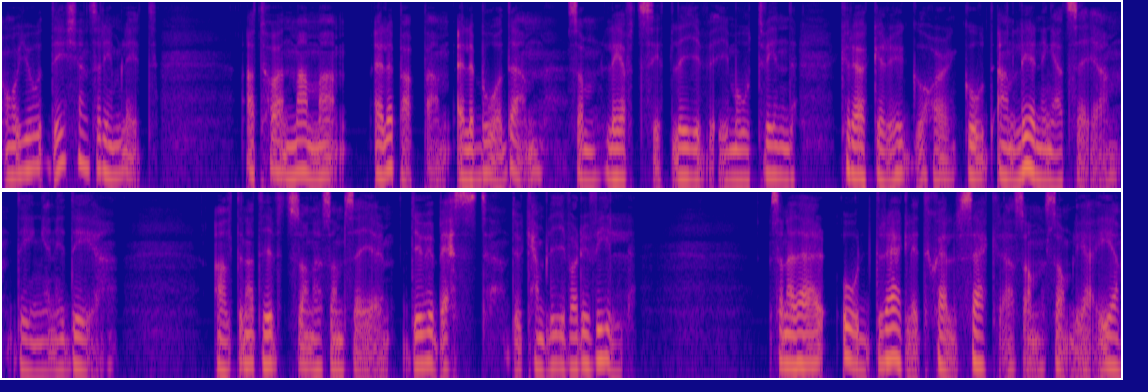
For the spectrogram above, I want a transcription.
Och jo, det känns rimligt. Att ha en mamma eller pappa, eller båda, som levt sitt liv i motvind, kröker rygg och har god anledning att säga det är ingen idé. Alternativt sådana som säger du är bäst, du kan bli vad du vill. Sådana där odrägligt självsäkra som somliga är,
